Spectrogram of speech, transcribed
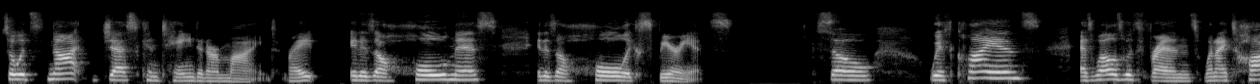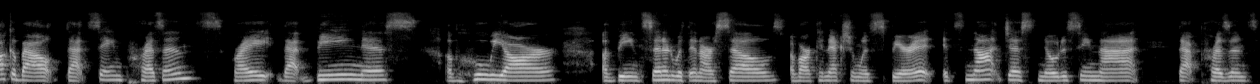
So it's not just contained in our mind, right? It is a wholeness, it is a whole experience. So with clients, as well as with friends, when I talk about that same presence, right, that beingness of who we are, of being centered within ourselves, of our connection with spirit, it's not just noticing that that presence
